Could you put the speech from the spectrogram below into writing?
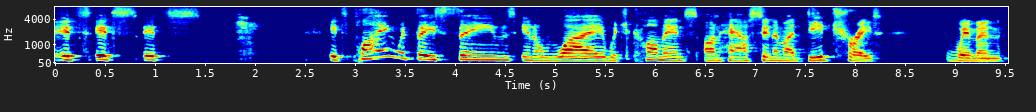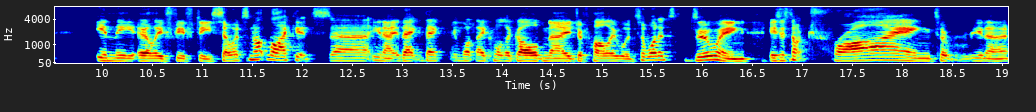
it's it's it's it's playing with these themes in a way which comments on how cinema did treat women in the early 50s so it's not like it's uh, you know that, that what they call the golden age of hollywood so what it's doing is it's not trying to you know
